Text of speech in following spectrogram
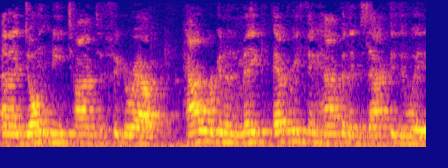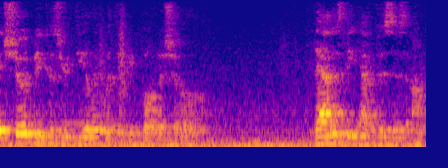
and I don't need time to figure out how we're going to make everything happen exactly the way it should because you're dealing with the Ribbon Shalom. That is the emphasis on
